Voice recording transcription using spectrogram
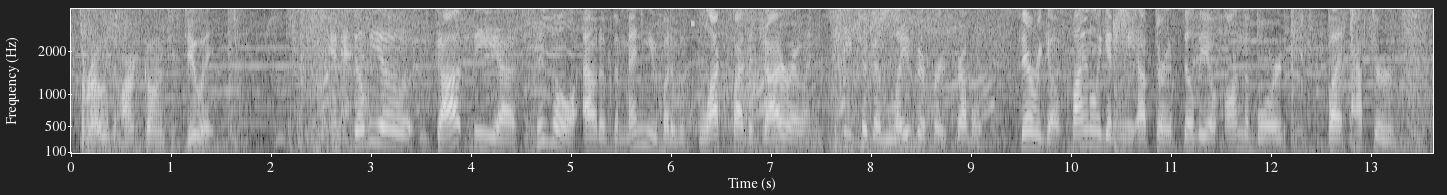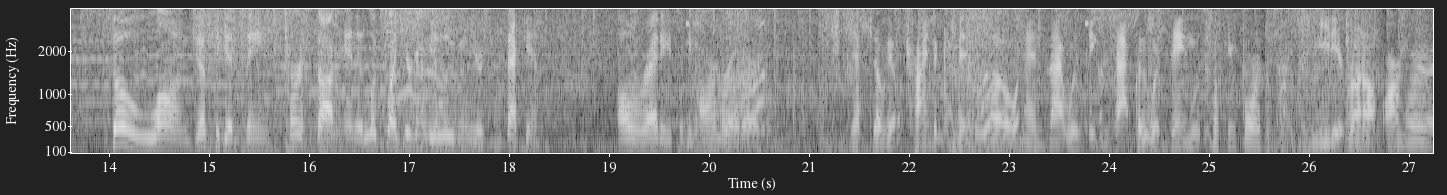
throws aren't going to do it. And Silvio got the uh, sizzle out of the menu, but it was blocked by the gyro, and he took a laser for his troubles. There we go, finally getting the up throw. Silvio on the board, but after so long just to get Zane's first stock, and it looks like you're going to be losing your second already to the arm rotor. Yeah, Silvio trying to commit low, and that was exactly what Zane was looking for. Immediate runoff arm where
